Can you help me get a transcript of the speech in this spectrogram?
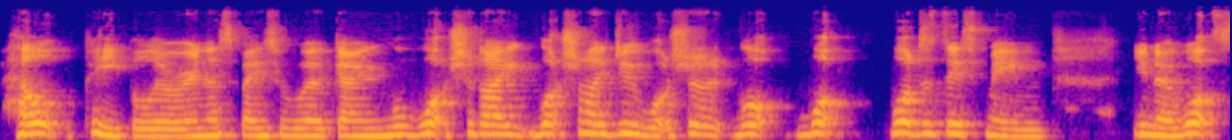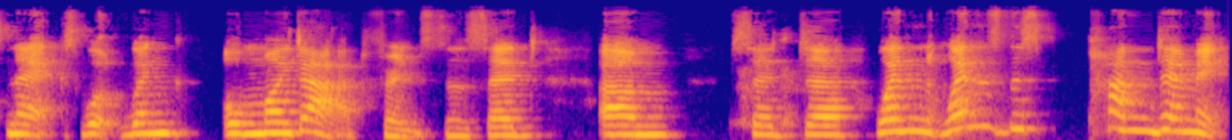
help people who are in a space where we're going, well, what should I, what should I do? What should, what, what, what does this mean? You know, what's next? What, when, or my dad, for instance, said, um, said, uh, when, when's this pandemic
